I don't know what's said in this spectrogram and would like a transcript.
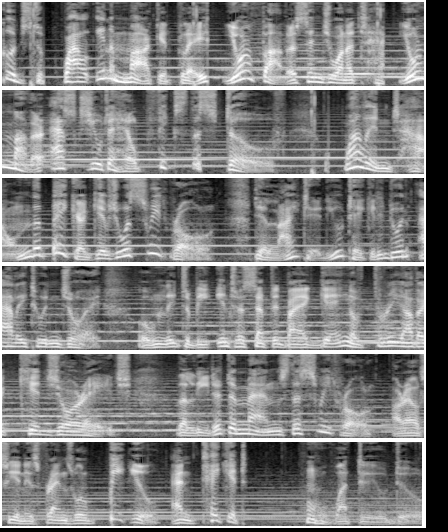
goods to. While in a marketplace, your father sends you on a task. Your mother asks you to help fix the stove. While in town, the baker gives you a sweet roll. Delighted, you take it into an alley to enjoy, only to be intercepted by a gang of three other kids your age. The leader demands the sweet roll, or else he and his friends will beat you and take it. what do you do?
